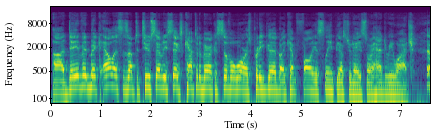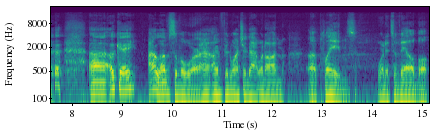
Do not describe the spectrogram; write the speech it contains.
Uh, David McEllis is up to 276. Captain America Civil War is pretty good, but I kept falling asleep yesterday, so I had to rewatch. uh, okay. I love Civil War. I, I've been watching that one on uh, planes when it's available.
